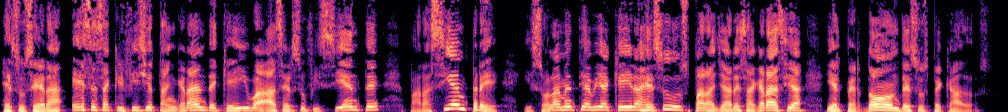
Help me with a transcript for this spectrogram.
Jesús era ese sacrificio tan grande que iba a ser suficiente para siempre, y solamente había que ir a Jesús para hallar esa gracia y el perdón de sus pecados.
